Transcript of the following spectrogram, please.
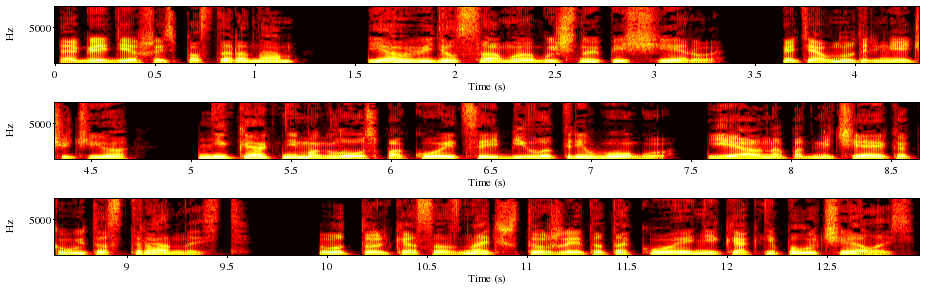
Оглядевшись по сторонам, я увидел самую обычную пещеру, хотя внутреннее чутье никак не могло успокоиться и било тревогу, явно подмечая какую-то странность. Вот только осознать, что же это такое, никак не получалось.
